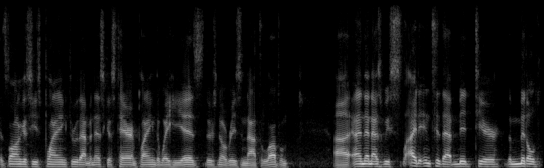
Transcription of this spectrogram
as long as he's playing through that meniscus tear and playing the way he is, there's no reason not to love him. Uh, and then as we slide into that mid tier, the middle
